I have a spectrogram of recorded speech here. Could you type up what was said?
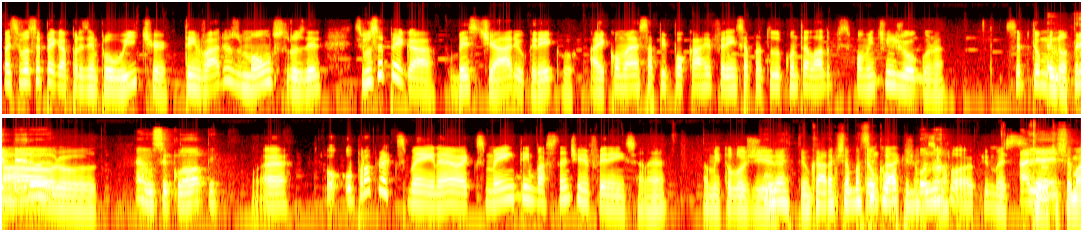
Mas se você pegar, por exemplo, o Witcher, tem vários monstros dele. Se você pegar o bestiário grego, aí começa a pipocar referência pra tudo quanto é lado, principalmente em jogo, né? Sempre tem um É, o Minotauro. É um ciclope. É. O, o próprio X-Men, né? O X-Men tem bastante referência, né? Na mitologia. Né? Tem um cara que chama Tem um cara que Ciclope, chama né? Ciclope, mas. Tem outro que Aliás, chama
